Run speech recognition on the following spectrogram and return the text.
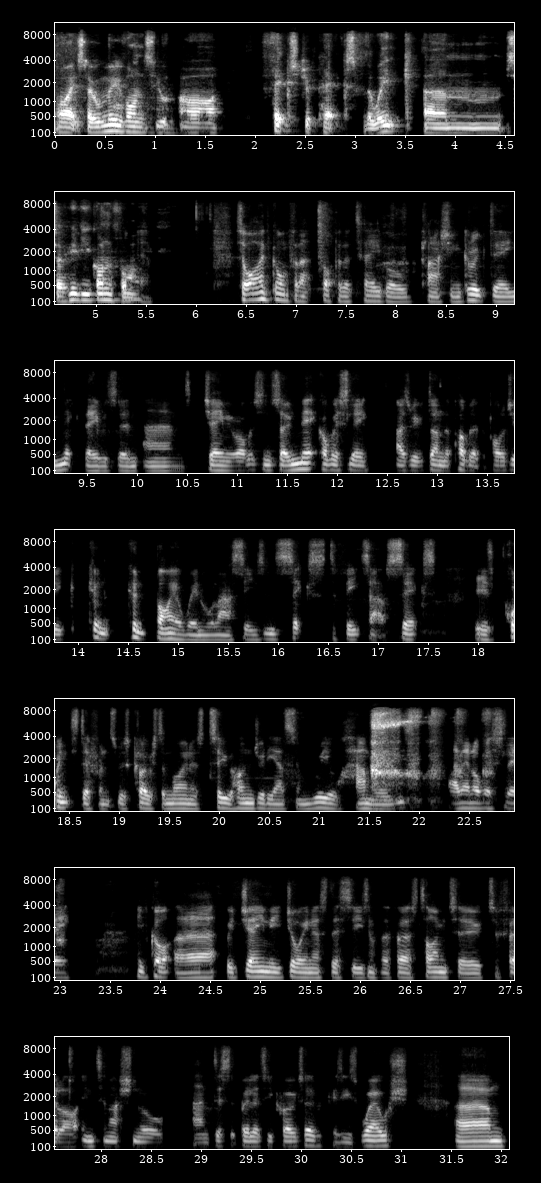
All right, so we'll move on to our fixture picks for the week. Um, so who have you gone for? Yeah. So I've gone for that top of the table clash in Group D, Nick Davidson and Jamie Robertson. So Nick, obviously, as we've done the public apology, couldn't couldn't buy a win all last season. Six defeats out of six. His points difference was close to minus two hundred. He had some real hammerings, and then obviously you've got uh, with Jamie join us this season for the first time to to fill our international and disability quota because he's Welsh. Um,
